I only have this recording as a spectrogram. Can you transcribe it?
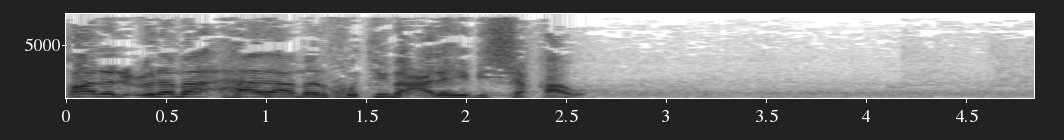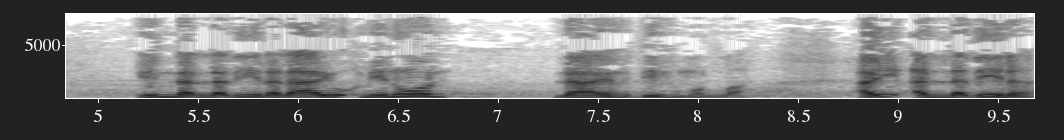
قال العلماء هذا من ختم عليه بالشقاوة. إن الذين لا يؤمنون لا يهديهم الله. أي الذين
